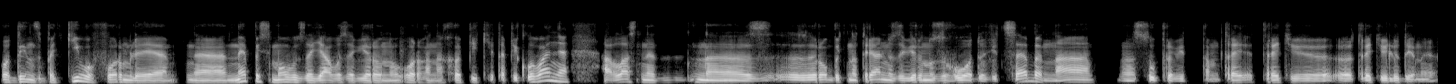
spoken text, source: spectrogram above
один з батьків оформлює е, не письмову заяву, завірену в органах опіки та піклування, а власне робить нотаріально завірену згоду від себе на супровід там тре- третьою, е, третьою людиною.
